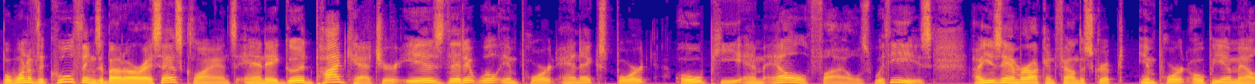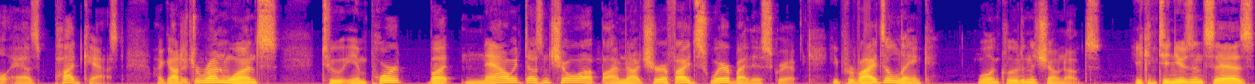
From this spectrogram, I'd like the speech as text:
But one of the cool things about RSS clients and a good podcatcher is that it will import and export OPML files with ease. I use Amarok and found the script import OPML as podcast. I got it to run once to import, but now it doesn't show up. I'm not sure if I'd swear by this script. He provides a link we'll include in the show notes. He continues and says,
